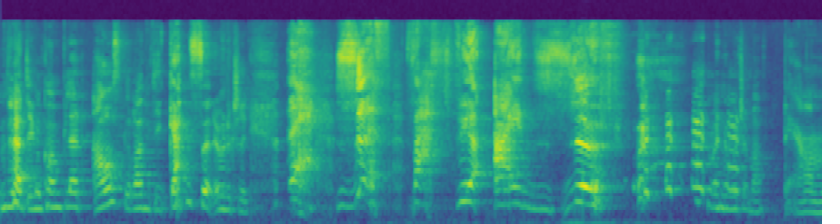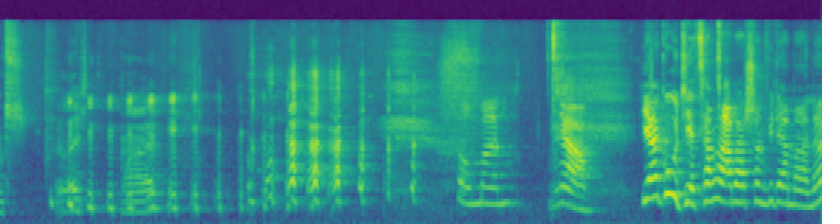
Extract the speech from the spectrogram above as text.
und hat ihn komplett ausgeräumt, die ganze Zeit immer geschrien. Äh, Siff! Was für ein Siff! Meine Mutter immer, Bernd, vielleicht mal. Oh Mann. Ja, Ja gut, jetzt haben wir aber schon wieder mal, ne,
